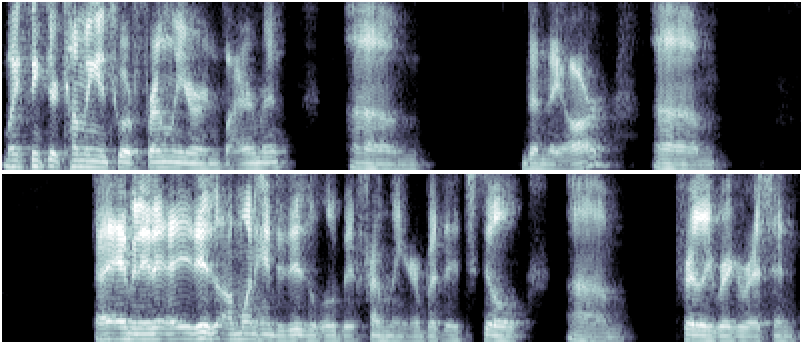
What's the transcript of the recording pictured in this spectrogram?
might think they're coming into a friendlier environment um, than they are. Um, I, I, mean, it, it is on one hand, it is a little bit friendlier, but it's still um, fairly rigorous. And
